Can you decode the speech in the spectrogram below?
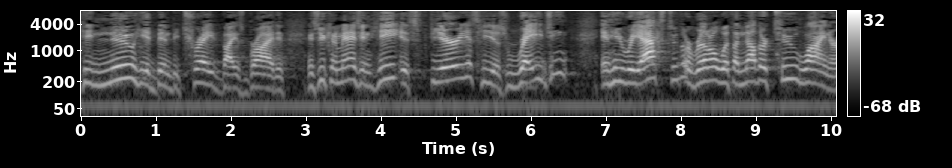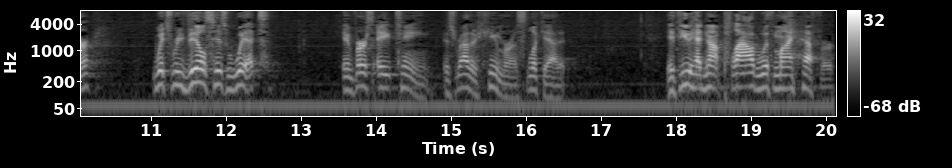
He knew he had been betrayed by his bride. And as you can imagine, he is furious, he is raging, and he reacts to the riddle with another two liner, which reveals his wit in verse 18. It's rather humorous. Look at it. If you had not plowed with my heifer,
